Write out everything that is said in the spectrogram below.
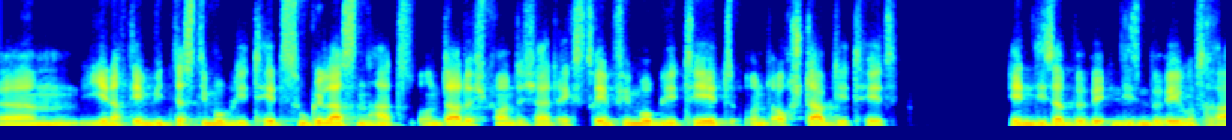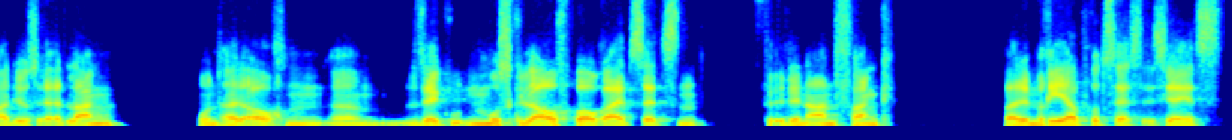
ähm, je nachdem, wie das die Mobilität zugelassen hat. Und dadurch konnte ich halt extrem viel Mobilität und auch Stabilität in, dieser Bewe in diesem Bewegungsradius erlangen und halt auch einen ähm, sehr guten Muskelaufbaureiz setzen für den Anfang. Weil im Reha-Prozess ist ja jetzt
